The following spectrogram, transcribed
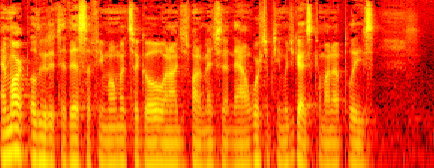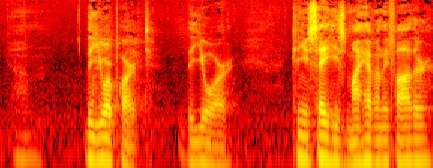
And Mark alluded to this a few moments ago, and I just want to mention it now. Worship team, would you guys come on up, please? Um, the your part, the your. Can you say He's my heavenly Father?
